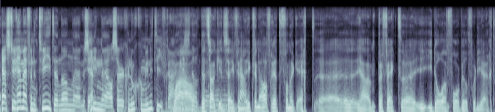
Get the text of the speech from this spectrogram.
Ja, stuur hem even een tweet en dan eh, misschien eh, als er genoeg community vragen Wauw, is. dat, zou ik eh, insane vinden. ja. Ik vind Alfred vond ik echt ja, een perfect eh, idool en voorbeeld voor de jeugd.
